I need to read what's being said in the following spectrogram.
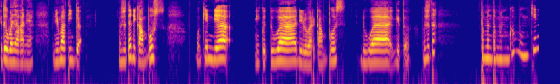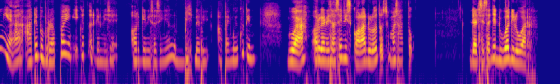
itu kebanyakan ya minimal tiga. Maksudnya di kampus mungkin dia ngikut dua di luar kampus dua gitu. Maksudnya teman-teman gue mungkin ya ada beberapa yang ikut organisasi organisasinya lebih dari apa yang gue ikutin. Gua organisasi di sekolah dulu tuh cuma satu. Dan sisanya dua di luar.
